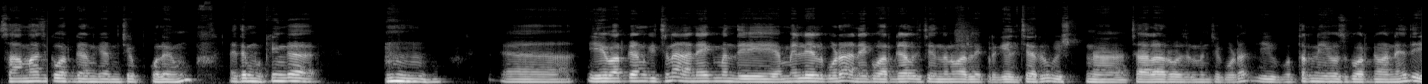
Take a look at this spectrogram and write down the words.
సామాజిక వర్గానికి అని చెప్పుకోలేము. అయితే ముఖ్యంగా ఏ వర్గానికి ఇచ్చినా అనేక మంది ఎమ్మెల్యేలు కూడా అనేక వర్గాలకు చెందిన వాళ్ళు ఇక్కడ గెలిచారు. విష్ణు చాలా రోజుల నుంచి కూడా ఈ ఉత్తర నియోజకవర్గం అనేది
